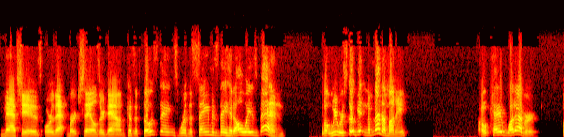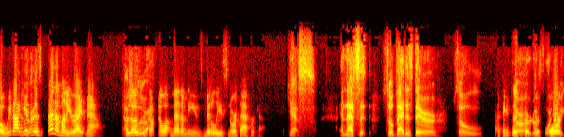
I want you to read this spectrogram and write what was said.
matches or that merch sales are down. Because if those things were the same as they had always been, but we were still getting the MENA money, okay, whatever. But we're not getting You're this MENA money right now. For those absolutely who right. don't know what MENA means, Middle East, North Africa. Yes, and that's it. So that is their. So I think it's the Third third or fourth fourth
